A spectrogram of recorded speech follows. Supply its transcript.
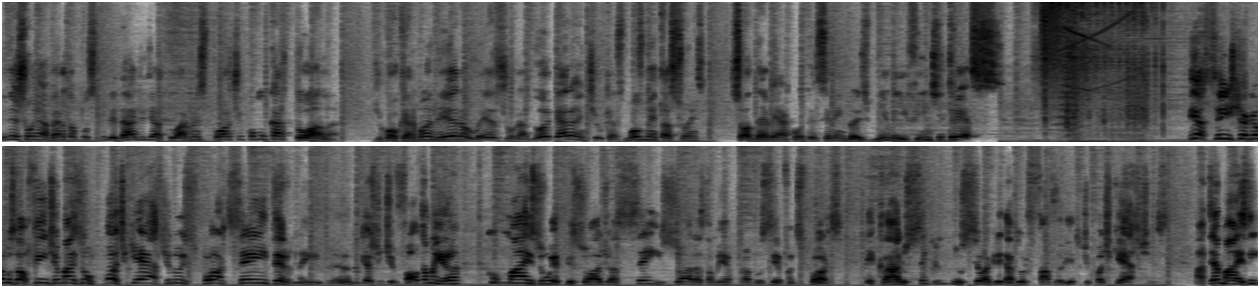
e deixou em aberto a possibilidade de atuar no esporte como cartola. De qualquer maneira, o ex-jogador garantiu que as movimentações só devem acontecer em 2023. E assim chegamos ao fim de mais um podcast do Sport Center. Lembrando que a gente volta amanhã com mais um episódio às 6 horas da manhã para você, fã de esportes. E claro, sempre no seu agregador favorito de podcasts. Até mais, hein?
